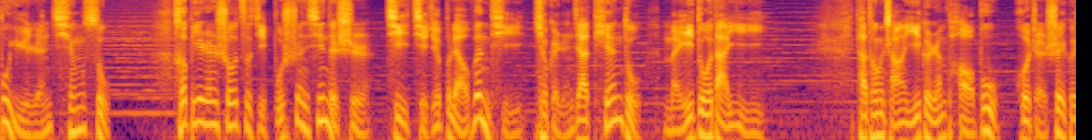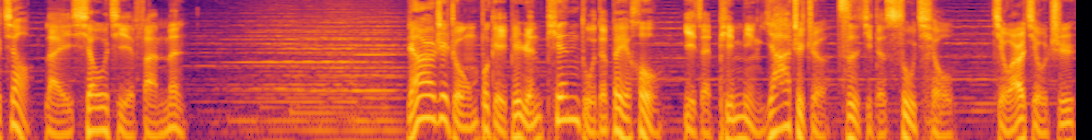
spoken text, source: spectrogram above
不与人倾诉。和别人说自己不顺心的事，既解决不了问题，又给人家添堵，没多大意义。他通常一个人跑步或者睡个觉来消解烦闷。然而，这种不给别人添堵的背后，也在拼命压制着自己的诉求，久而久之，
